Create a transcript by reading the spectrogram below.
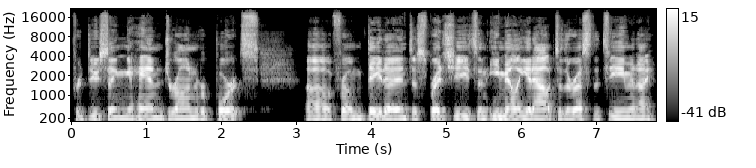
producing hand drawn reports uh, from data into spreadsheets and emailing it out to the rest of the team. And I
